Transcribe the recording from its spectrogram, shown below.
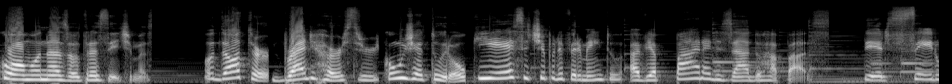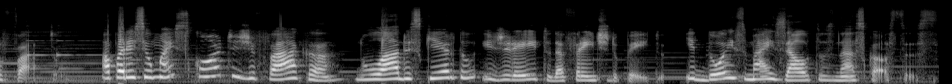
como nas outras vítimas. O Dr. Brad Hurster conjeturou que esse tipo de ferimento havia paralisado o rapaz. Terceiro fato. Apareceu mais cortes de faca no lado esquerdo e direito da frente do peito, e dois mais altos nas costas.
